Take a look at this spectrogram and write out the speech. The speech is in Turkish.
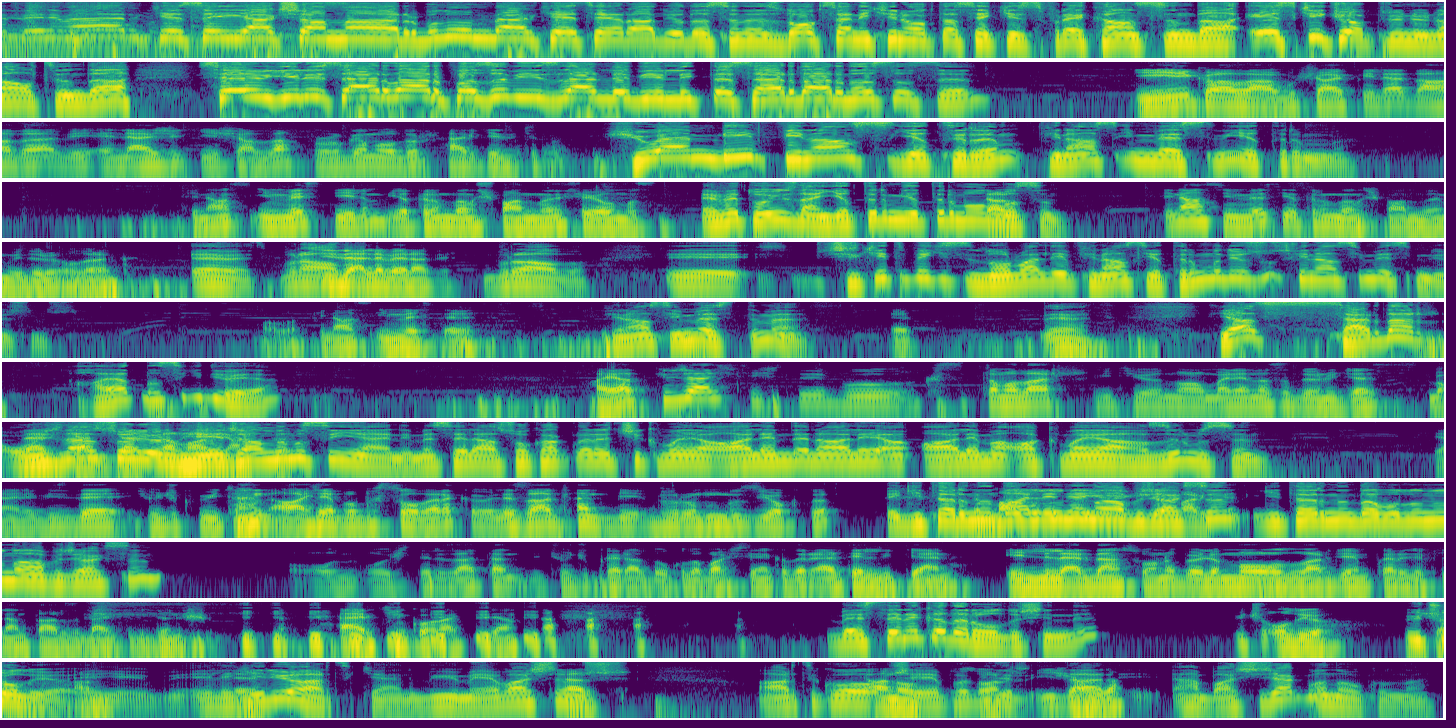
Efendim herkese iyi akşamlar. Bloomberg KT Radyo'dasınız. 92.8 frekansında eski köprünün altında. Sevgili Serdar Pazı bizlerle birlikte. Serdar nasılsın? İyilik valla bu şarkıyla daha da bir enerjik inşallah program olur herkes için. QNB Finans Yatırım, Finans Invest mi yatırım mı? Finans Invest diyelim yatırım danışmanlığı şey olmasın. Evet o yüzden yatırım yatırım olmasın. Finans Invest yatırım danışmanlığı müdürü olarak Evet bravo. sizlerle beraber. Bravo. Ee, şirketi peki siz normalde finans yatırım mı diyorsunuz, finans invest mi diyorsunuz? Valla Finans Invest evet. Finans invest değil mi? Evet. Evet. Ya Serdar hayat nasıl gidiyor ya? Hayat güzel işte bu kısıtlamalar bitiyor normale nasıl döneceğiz? Ben o yüzden Derken soruyorum heyecanlı mısın yani? Mesela sokaklara çıkmaya, alemden ale, aleme akmaya hazır mısın? Yani biz de çocuk büyüten aile babası olarak öyle zaten bir durumumuz yoktu. E gitarını Mahallede davulunu ne yapacaksın? yaparken- Gitarını davulunu ne yapacaksın? O, o işleri zaten çocuk herhalde okula başlayana kadar erteledik yani. 50'lerden sonra böyle Moğollar, Cem Karaca falan tarzı belki bir dönüş. Erkin Koray falan. Beste ne kadar oldu şimdi? 3 oluyor. 3 İnşallah. oluyor. An- E, ele Evet. geliyor artık yani büyümeye başlamış. Artık o Anaokulu şey yapabilir. İdare, ha, başlayacak mı anaokuluna?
